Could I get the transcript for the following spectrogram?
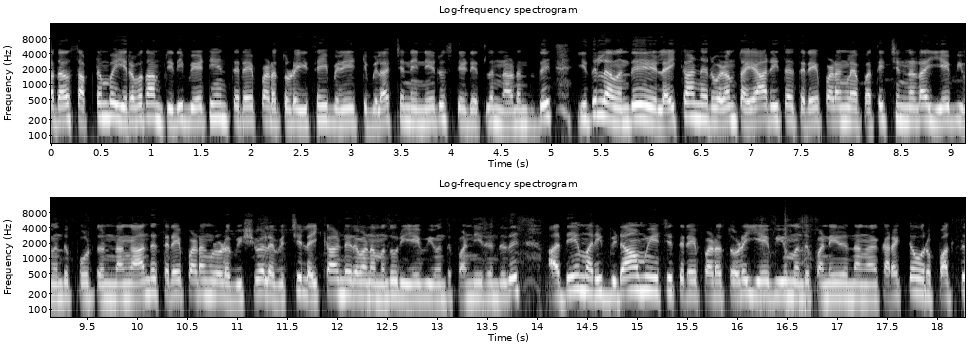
அதாவது செப்டம்பர் இருபதாம் தேதி வேட்டையன் திரைப்படத்தோட இசை வெளியீட்டு விழா சென்னை நேரு ஸ்டேடியத்தில் நடந்தது. இதில் வந்து லைக்கா நிறுவனம் தயாரித்த திரைப்படங்களை பற்றி சின்னதாக ஏவி வந்து போட்டிருந்தாங்க. அந்த திரைப்படங்களோட விஷுவலை வச்சு லைக்கா நிறுவனம் வந்து ஒரு ஏவி வந்து பண்ணியிருந்தது. அதே மாதிரி விடாமுயற்சி திரைப்படத்தோட ஏவியும் வந்து பண்ணியிருந்தாங்க. கரெக்டாக ஒரு பத்து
